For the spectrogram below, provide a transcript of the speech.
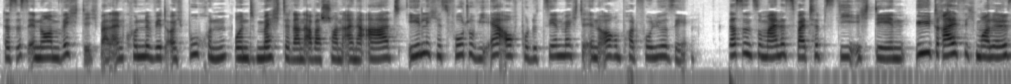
Das ist enorm wichtig, weil ein Kunde wird euch buchen und möchte dann aber schon eine Art ähnliches Foto, wie er auch produzieren möchte, in eurem Portfolio sehen. Das sind so meine zwei Tipps, die ich den Ü30 Models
